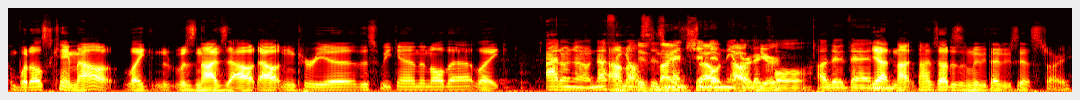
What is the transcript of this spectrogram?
what else came out? Like was Knives Out out in Korea this weekend and all that? Like I don't know. Nothing know. else Is is mentioned Out in the out here? article other than yeah, Kni- Knives Out is a movie that exists. Sorry.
